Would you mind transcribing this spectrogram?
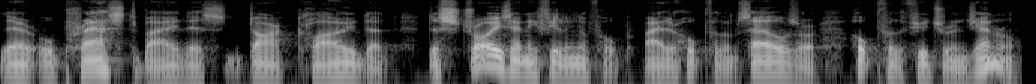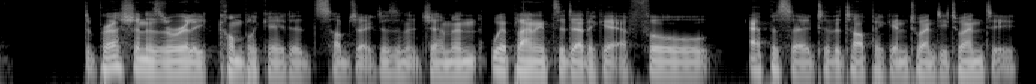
they're oppressed by this dark cloud that destroys any feeling of hope, either hope for themselves or hope for the future in general. Depression is a really complicated subject, isn't it, Jim? And we're planning to dedicate a full episode to the topic in 2020.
